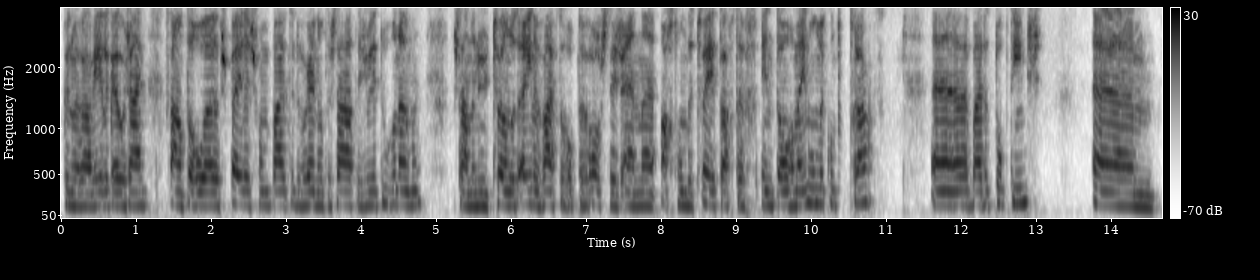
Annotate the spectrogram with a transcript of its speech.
Kunnen we gewoon eerlijk over zijn. Het aantal uh, spelers van buiten de Verenigde Staten is weer toegenomen. Er staan er nu 251 op de rosters en uh, eh, 882 in het algemeen onder contract uh, bij de topteams. Um,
